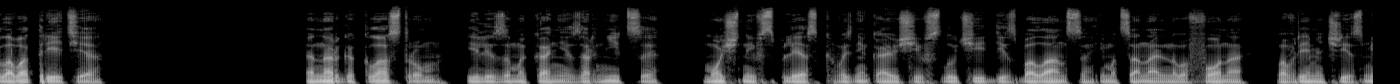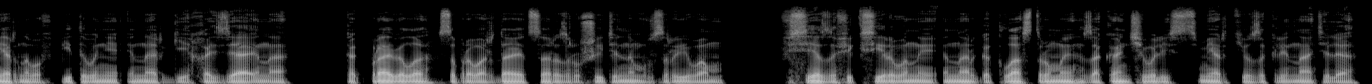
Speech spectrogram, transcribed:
Глава третья. Энергокластрум или замыкание зорницы – мощный всплеск, возникающий в случае дисбаланса эмоционального фона во время чрезмерного впитывания энергии хозяина. Как правило, сопровождается разрушительным взрывом. Все зафиксированные энергокластрумы заканчивались смертью заклинателя –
